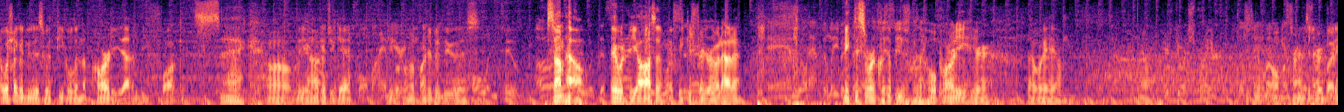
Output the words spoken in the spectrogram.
I wish I could do this with people in the party. That would be fucking sick. Holy, how could you get people from the party to do this? 0 and 2. Somehow, it would be awesome if we could figure out how to make this work with a This pe- is with a whole party here. That way, um, you know, get all my friends and everybody.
